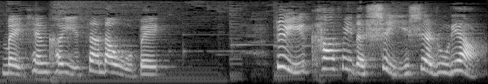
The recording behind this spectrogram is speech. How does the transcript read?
每天可以三到五杯。对于咖啡的适宜摄入量，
